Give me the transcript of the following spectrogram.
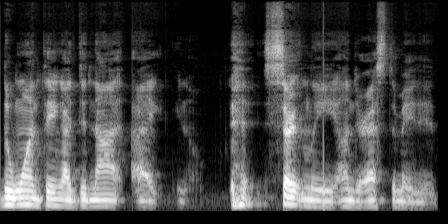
the one thing I did not I you know certainly underestimated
